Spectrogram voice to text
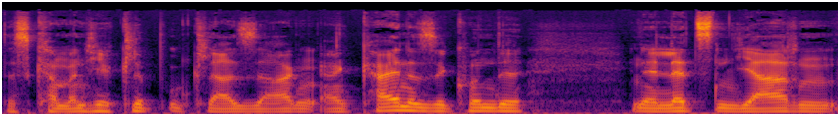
das kann man hier klipp und klar sagen. An keine Sekunde in den letzten Jahren,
